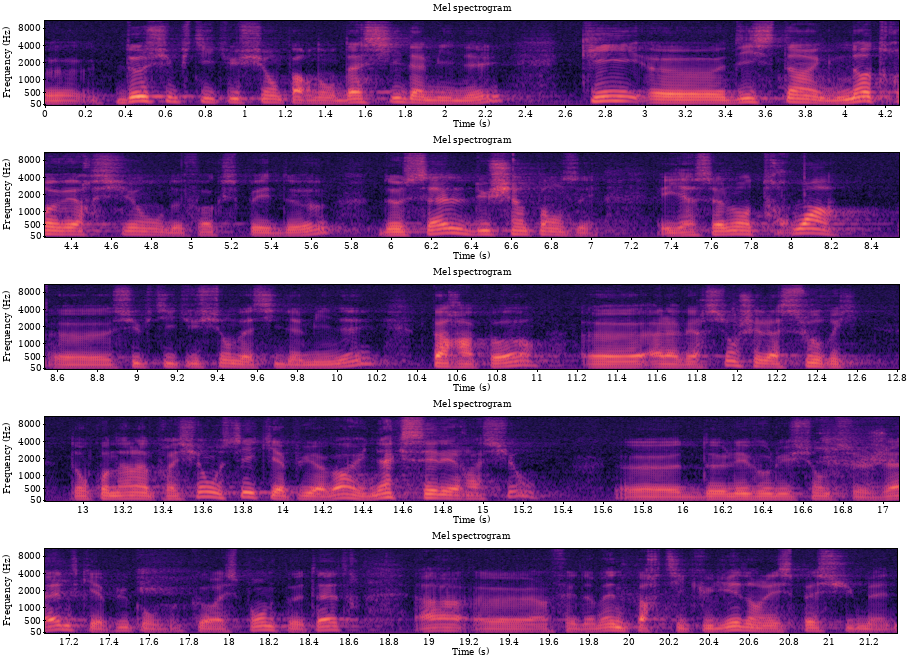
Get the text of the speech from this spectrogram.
euh, deux substitutions d'acides aminés qui euh, distinguent notre version de FOXP2 de celle du chimpanzé. Et il y a seulement trois substitutions d'acides aminés par rapport à la version chez la souris. Donc on a l'impression aussi qu'il y a pu y avoir une accélération de l'évolution de ce gène, qui a pu correspondre peut-être à euh, un phénomène particulier dans l'espèce humaine,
